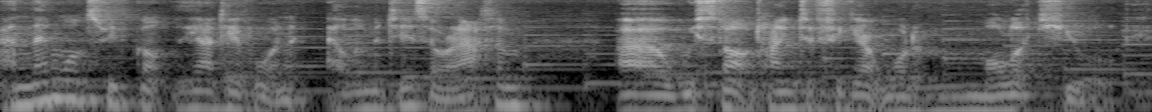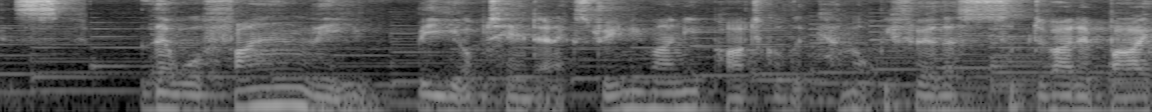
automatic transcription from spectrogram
And then once we've got the idea of what an element is or an atom, uh, we start trying to figure out what a molecule is. There will finally be obtained an extremely minute particle that cannot be further subdivided by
